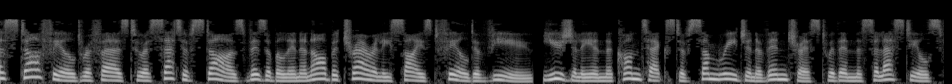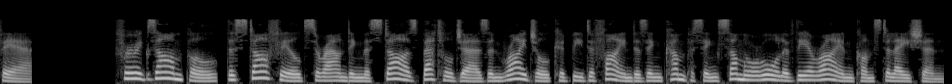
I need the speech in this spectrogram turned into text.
A starfield refers to a set of stars visible in an arbitrarily sized field of view, usually in the context of some region of interest within the celestial sphere. For example, the starfield surrounding the stars Betelgeuse and Rigel could be defined as encompassing some or all of the Orion constellation.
